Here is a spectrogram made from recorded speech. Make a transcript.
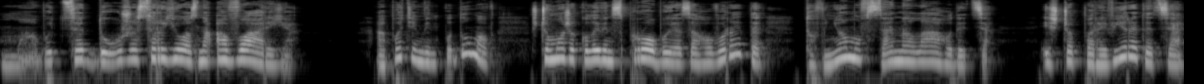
Мабуть, це дуже серйозна аварія. А потім він подумав, що, може, коли він спробує заговорити, то в ньому все налагодиться, і щоб перевірити це,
